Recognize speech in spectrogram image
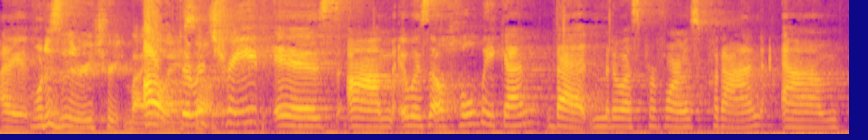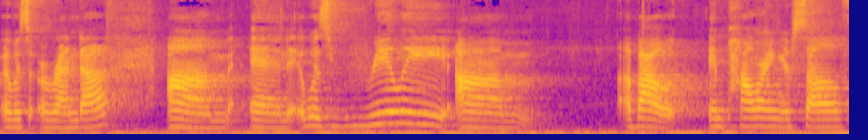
I What is the retreat by the Oh, way? the So- retreat is um, it was a whole weekend that Midwest Performance put on. Um, it was Orenda, um, and it was really um, about empowering yourself,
